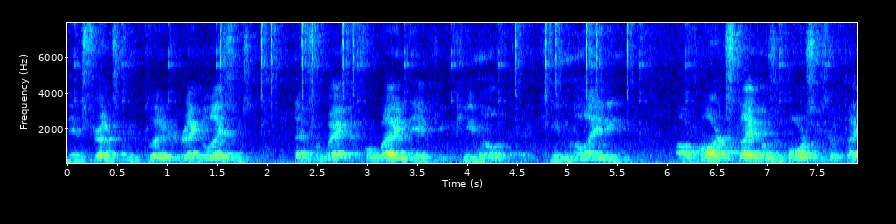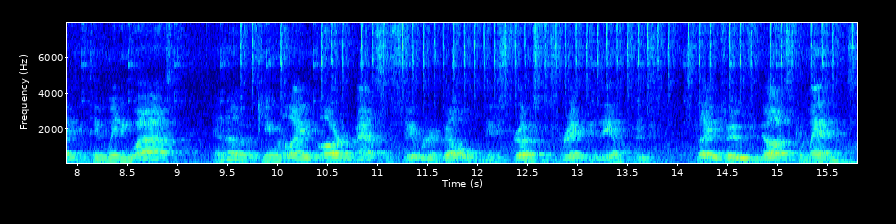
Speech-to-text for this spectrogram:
The instruction included regulations that forbade, the accumulating of large stables and horses, of taking too many wives, and of accumulating large amounts of silver and gold. The instructions directed them to stay true to God's commandments.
